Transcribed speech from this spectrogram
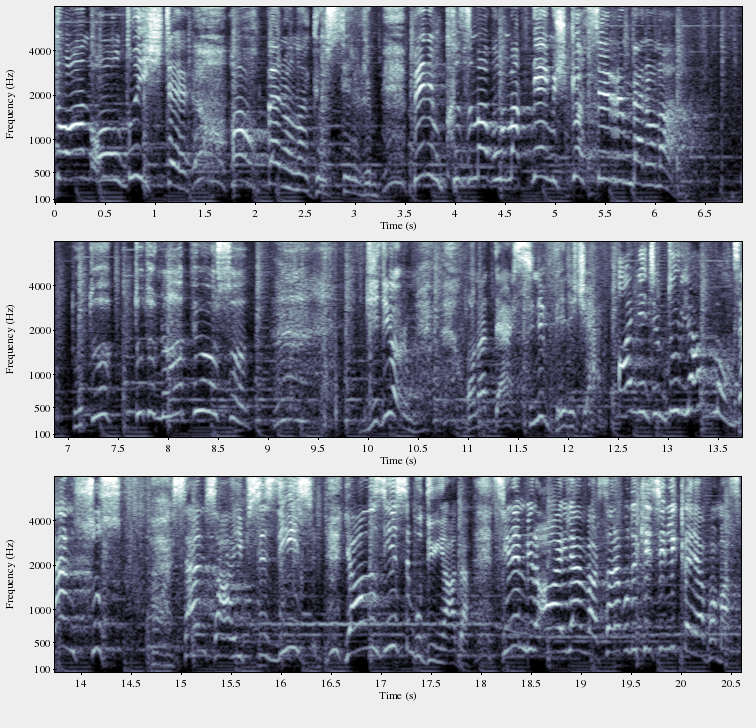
doğan oldu işte. Ah ben ona gösteririm. Benim kızıma vurmak neymiş gösteririm ben ona. Dudu, Dudu ne yapıyorsun? Gidiyorum. Ona dersini vereceğim. Anneciğim dur yapma. Sen sus. Ah, Sen sahipsiz değilsin. Yalnız değilsin bu dünyada. Senin bir ailen var. Sana bunu kesinlikle yapamaz.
